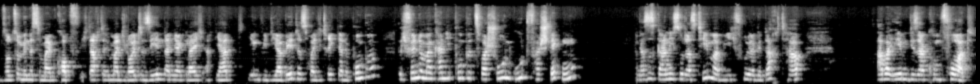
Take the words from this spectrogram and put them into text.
So zumindest in meinem Kopf. Ich dachte immer, die Leute sehen dann ja gleich, ach, die hat irgendwie Diabetes, weil die trägt ja eine Pumpe. Ich finde, man kann die Pumpe zwar schon gut verstecken. Das ist gar nicht so das Thema, wie ich früher gedacht habe. Aber eben dieser Komfort,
